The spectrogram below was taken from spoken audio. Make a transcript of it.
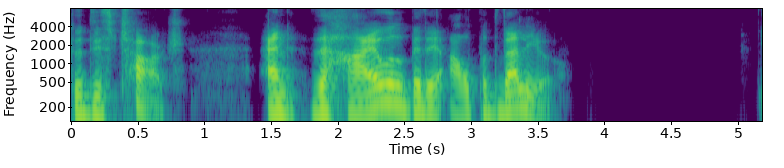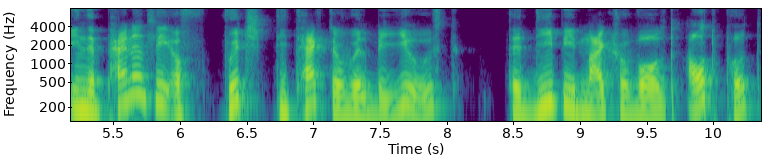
to discharge, and the higher will be the output value. Independently of which detector will be used, the dB microvolt output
